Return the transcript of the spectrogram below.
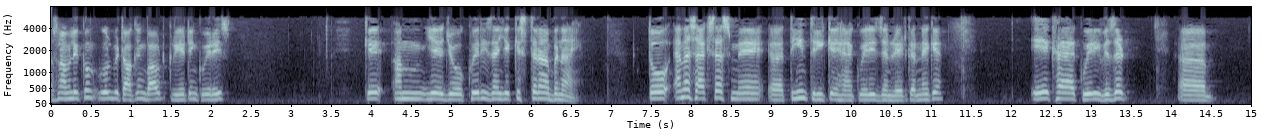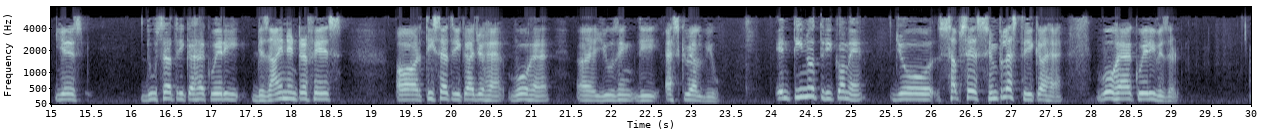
السلام علیکم will be talking about creating queries کہ ہم یہ جو کوئریز ہیں، یہ کس طرح بنائیں؟ تو ایم ایس ایکسیس میں تین طریقے ہیں کوئریز جنریٹ کرنے کے۔ ایک ہے کوئری وزٹ یہ دوسرا طریقہ ہے کوئری ڈیزائن انٹرفیس اور تیسرا طریقہ جو ہے وہ ہے using the S Q L view ان تینوں طریقوں میں جو سب سے سمپلسٹ طریقہ ہے، وہ ہے کوئری وزٹ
